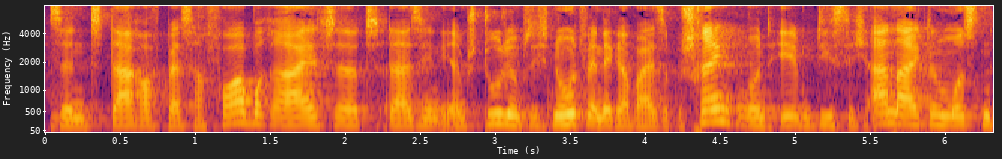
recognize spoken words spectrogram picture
sind darauf besser vorbereitet, da sie in ihrem Studium sich notwendigerweise beschränken und eben dies sich aneignen mussten.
